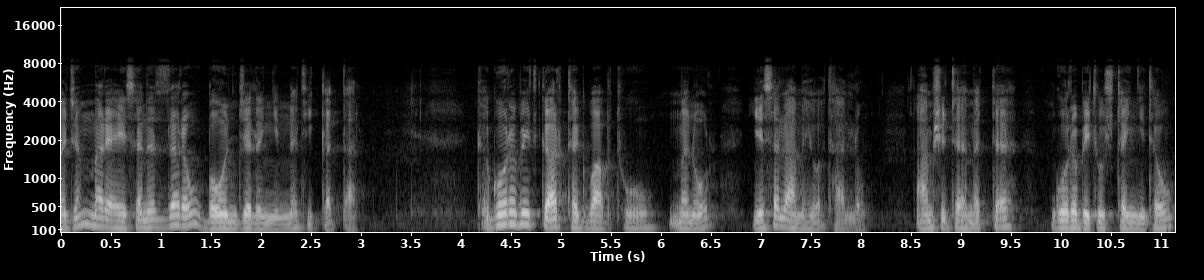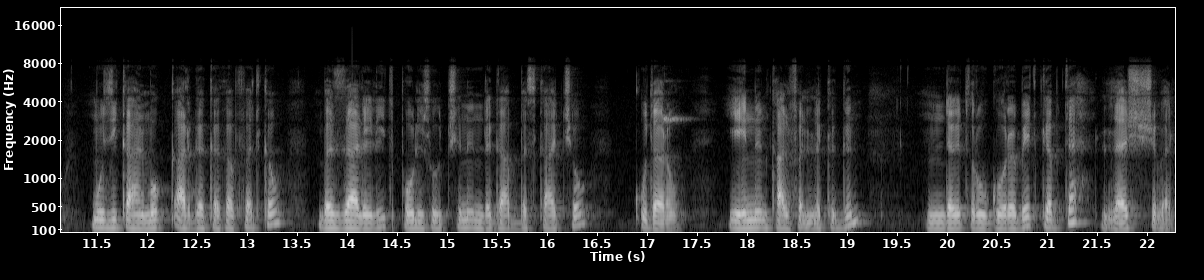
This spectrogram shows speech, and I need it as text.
መጀመሪያ የሰነዘረው በወንጀለኝነት ይቀጣል። ከጎረቤት ጋር ተግባብቶ መኖር የሰላም ሕይወት አለው። አምሽተህ መጥተህ ጎረቤቶች ተኝተው ሙዚቃን ሞቅ አድርገህ ከከፈትከው በዛ ሌሊት ፖሊሶችን እንደጋበዝካቸው ቁጠረው። ይህንን ካልፈለክ ግን እንደ ጥሩ ጎረቤት ገብተህ ለሽ በል።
